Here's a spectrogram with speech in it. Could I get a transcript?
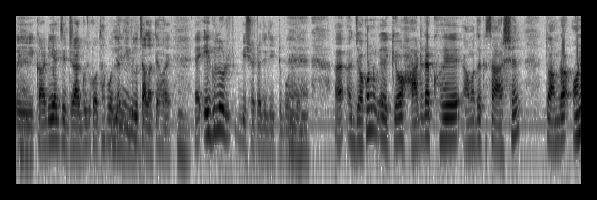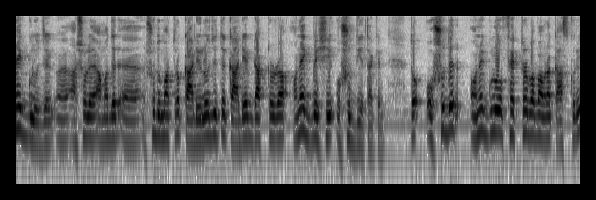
ওই হ্যাঁ। কার্ডিয়াক যে ড্রাগগুলোর কথা বললেন এগুলো চালাতে হয়। এগুলোর বিষয়টা যদি একটু বলতেন। হ্যাঁ, যখন কেউ হার্ট অ্যাটাক হয়ে আমাদের কাছে আসেন তো আমরা অনেকগুলো যে আসলে আমাদের শুধুমাত্র কার্ডিওলজিতে কার্ডিয়াক ডাক্তাররা অনেক বেশি ওষুধ দিয়ে থাকেন। তো ওষুধের অনেকগুলো ফ্যাক্টর বাবা আমরা কাজ করি।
